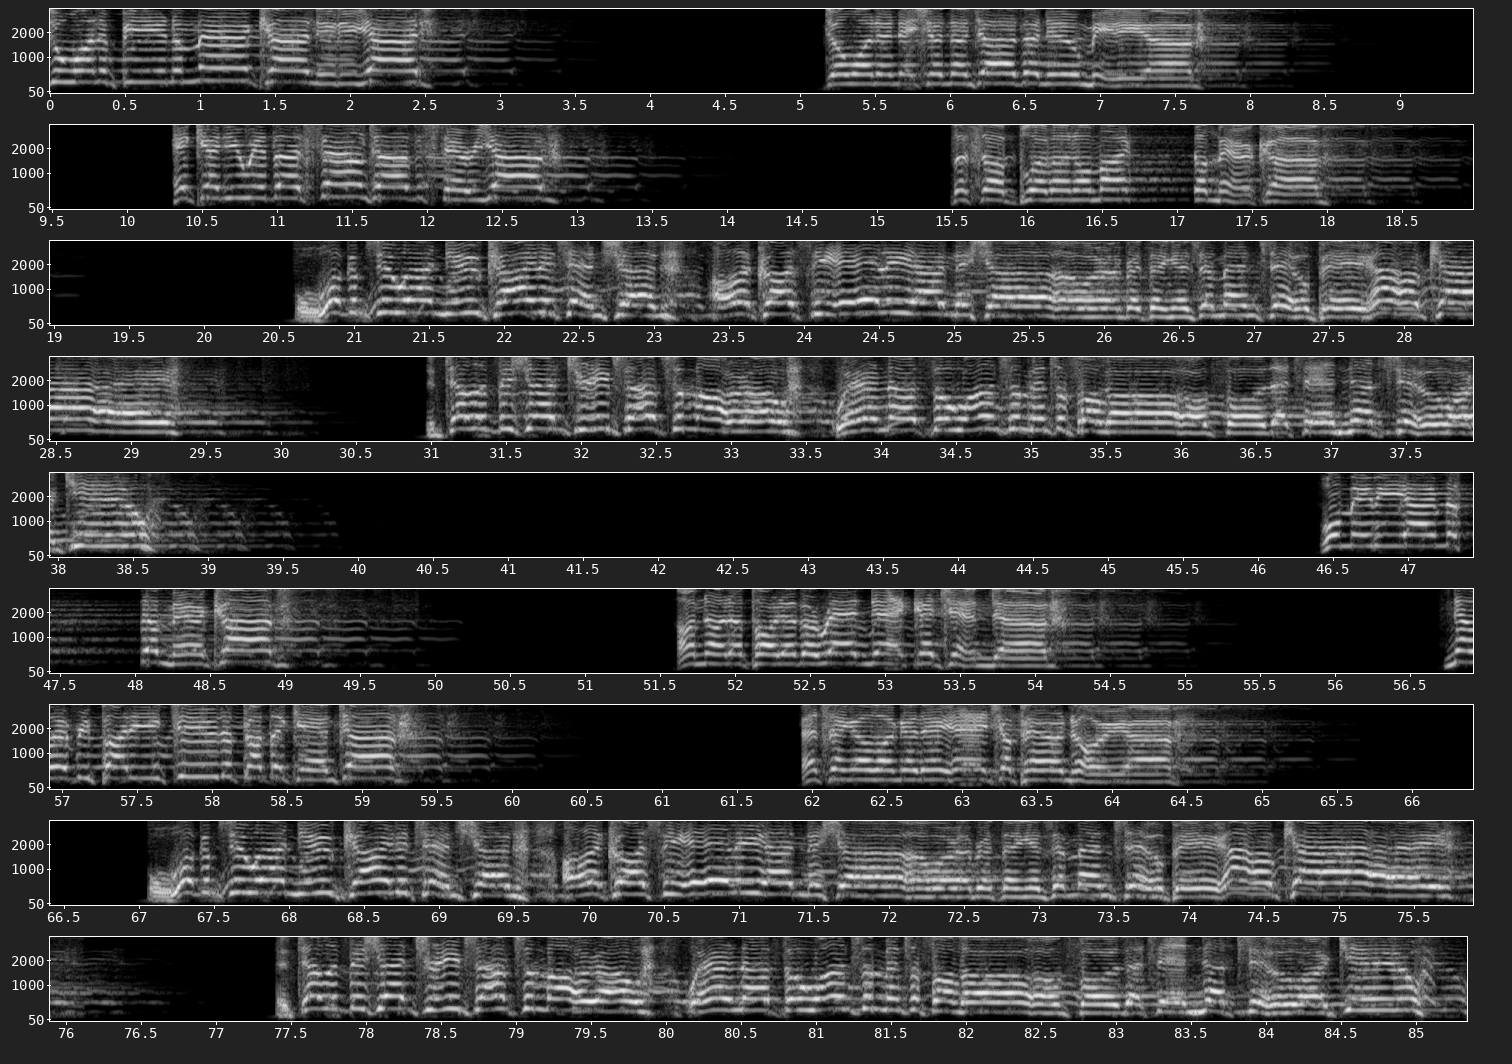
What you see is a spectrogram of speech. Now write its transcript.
Don't wanna be an American idiot. Don't want a nation under the new media. Hey, can you hear the sound of hysteria? The subliminal mind, America. Welcome to a new kind of tension all across the alien nation where everything is meant to be okay. And television dreams of tomorrow we're not the ones I'm meant to follow, for that's enough to argue. Well, maybe I'm the America. I'm not a part of a redneck agenda. Now everybody do the propaganda. And sing along at the age of paranoia. Welcome to a new kind of tension all across the alien nation where everything is meant to be okay. Television dreams of tomorrow We're not the ones I'm meant to follow For that's enough to argue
